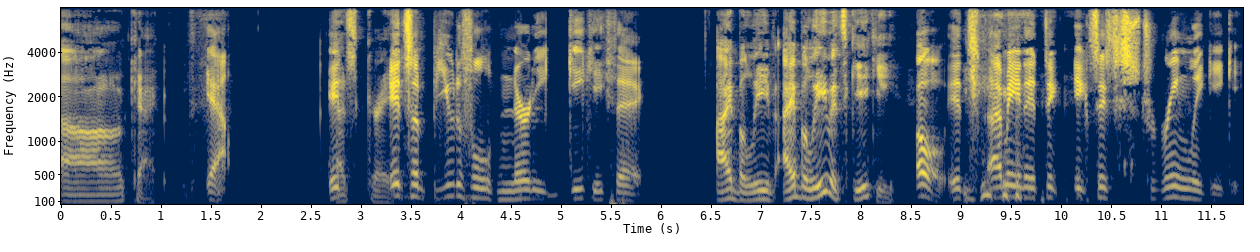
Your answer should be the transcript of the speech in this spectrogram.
Okay. yeah. That's great. it's a beautiful nerdy geeky thing. I believe. I believe it's geeky. Oh, it's I mean it it's extremely geeky,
